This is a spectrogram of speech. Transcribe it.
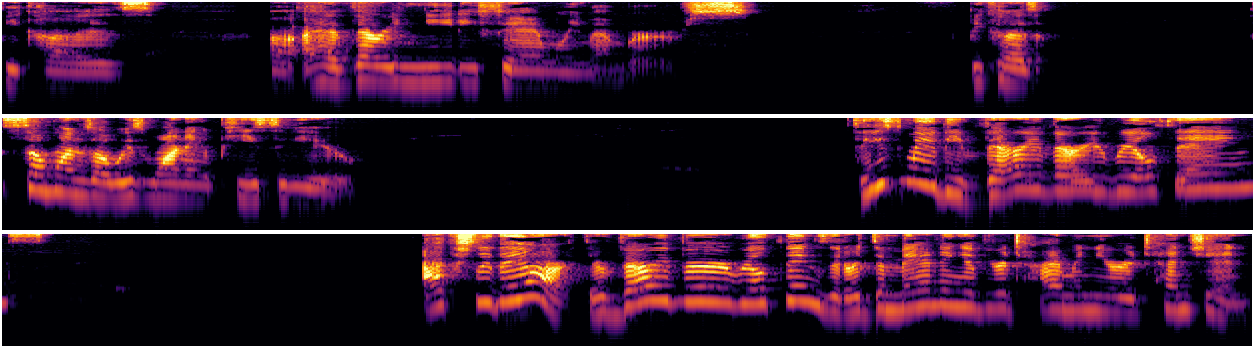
because uh, I have very needy family members because someone's always wanting a piece of you. These may be very, very real things. Actually, they are. They're very, very real things that are demanding of your time and your attention.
